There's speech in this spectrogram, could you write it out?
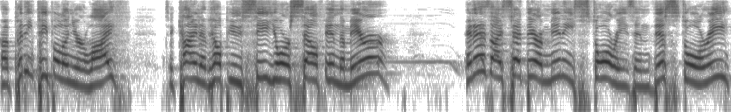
of putting people in your life to kind of help you see yourself in the mirror. And as I said, there are many stories in this story.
